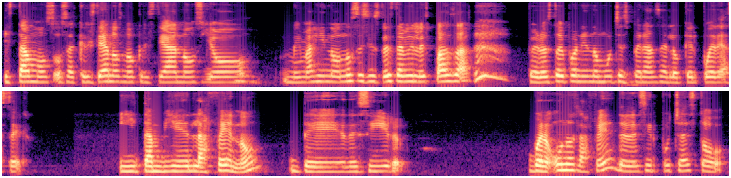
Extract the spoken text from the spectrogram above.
estamos, o sea, cristianos, no cristianos, yo me imagino, no sé si a ustedes también les pasa, pero estoy poniendo mucha esperanza en lo que Él puede hacer. Y también la fe, ¿no? De decir, bueno, uno es la fe de decir, pucha, esto,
